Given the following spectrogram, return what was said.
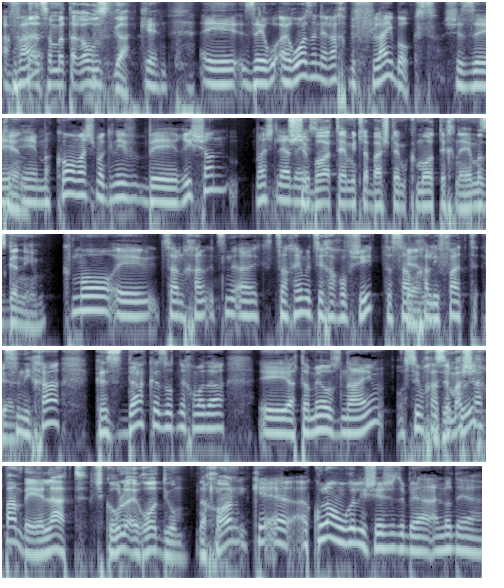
אבל... אז המטרה הושגה. כן. אה, זה, אירוע- האירוע הזה נערך בפלייבוקס, שזה כן. אה, מקום ממש מגניב בראשון, ממש ליד. שבו אתם התלבשתם כמו טכנאי מזגנים. כמו אה, צנחן- צנ- אה, צנחנים בצניחה חופשית, אתה שם כן, חליפת כן. צניחה, קסדה כזאת נחמדה, אה, אטמי אוזניים, עושים לך זה מה. שהיה פעם באילת, שקראו לו אירודיום, נכון? כן, כולם אומרים לי שיש את זה באילת, אני לא יודע.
